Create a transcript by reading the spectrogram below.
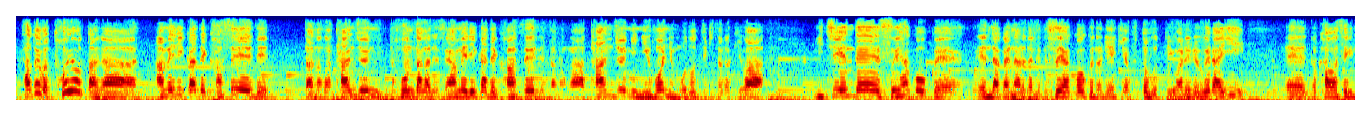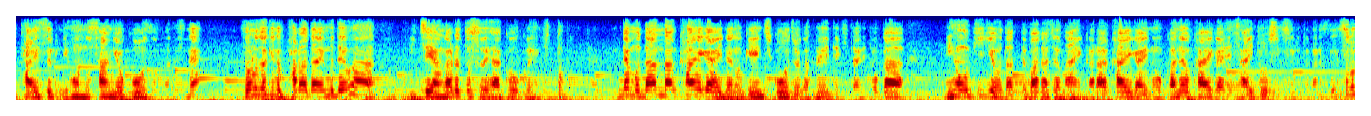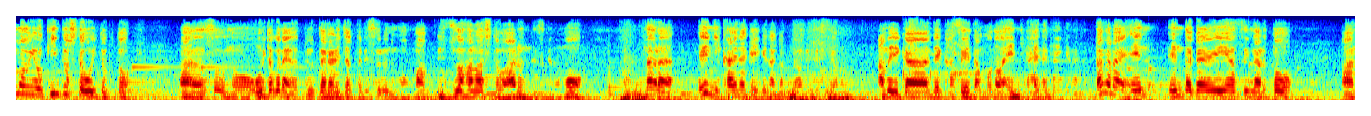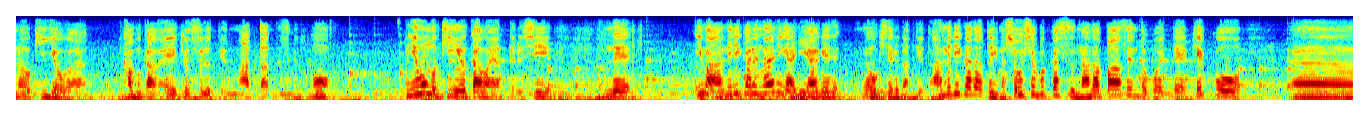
例えばトヨタがアメリカで稼いでたのが単純に、ホンダがですね、アメリカで稼いでたのが単純に日本に戻ってきたときは、1円で数百億円、円高になるだけで数百億の利益が吹っ飛ぶって言われるぐらい、えーと、為替に対する日本の産業構造がですね、その時のパラダイムでは、1円上がると数百億円吹っ飛ぶみたいな。でもだんだん海外での現地工場が増えてきたりとか、日本企業だってバカじゃないから、海外のお金を海外で再投資するとかですね、そのまま預金として置いとくと、あその置いとくないよって訴えられちゃったりするのも、まあ、別の話とはあるんですけども、だから円に変えなきゃいけなかったわけですよ。アメリカで稼いだものを円に変えなきゃいけなかった。だから円円高円安になると、あの企業が、株価が影響するっていうのもあったんですけども、日本も金融緩和やってるし、で、今、アメリカで何が利上げで起きてるかっていうと、アメリカだと今、消費者物価指数7%超えて、結構、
